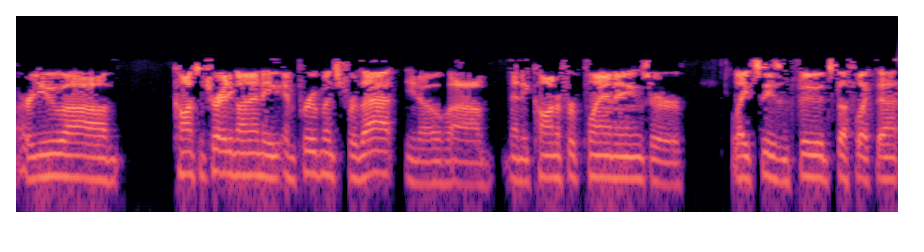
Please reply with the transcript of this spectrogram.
Are you uh, concentrating on any improvements for that? You know, uh, any conifer plantings or late season food stuff like that?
